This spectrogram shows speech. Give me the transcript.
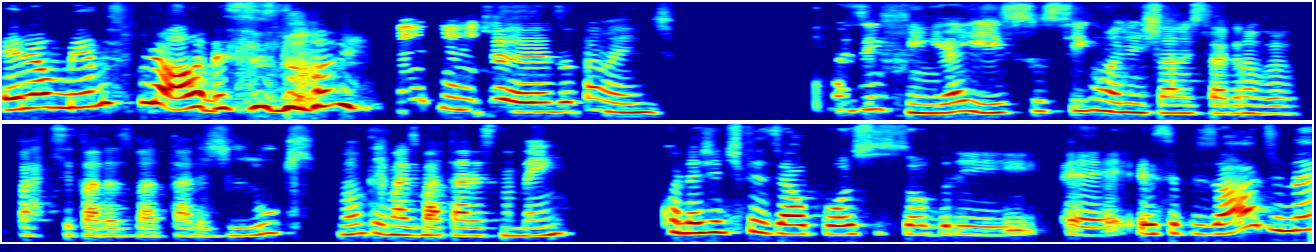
ele é o menos pior desses dois. É, exatamente. Mas enfim, é isso. Sigam a gente lá no Instagram para participar das batalhas de look. Vão ter mais batalhas também. Quando a gente fizer o post sobre é, esse episódio, né?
